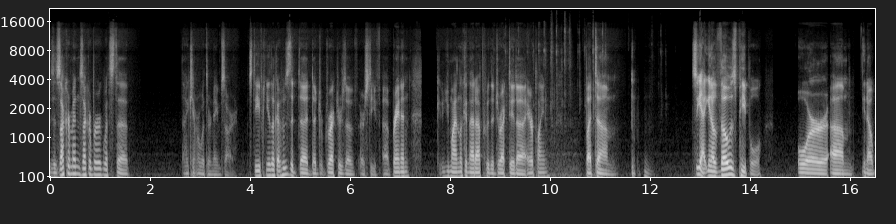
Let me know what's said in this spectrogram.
Is it Zuckerman Zuckerberg? What's the? I can't remember what their names are. Steve, can you look up who's the the, the directors of or Steve uh, Brandon? You mind looking that up? Who the directed uh, Airplane? But um, so yeah, you know those people or um, you know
